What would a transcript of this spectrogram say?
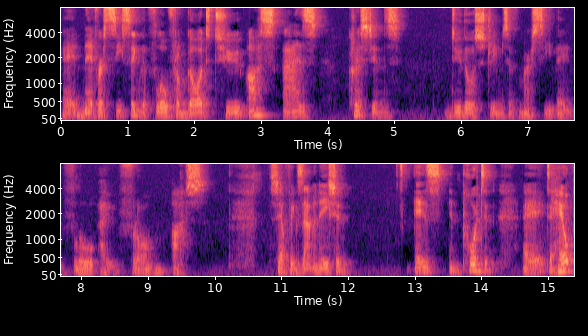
uh, never ceasing that flow from God to us as Christians. Do those streams of mercy then flow out from us? Self examination is important uh, to help.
